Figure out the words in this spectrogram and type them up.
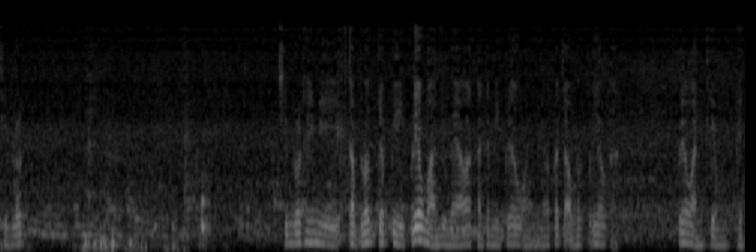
ชิมรส ชิมรสให้มีตับรสจะมีเปรี้ยวหวานอยู่แล้วอะค่ะ จะมีเปรี้ยวหวานอยู่แล้วก็จะออกรสเปรี้ยวค่ะ เปรี้ยวหวานเค็มเผ็ด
